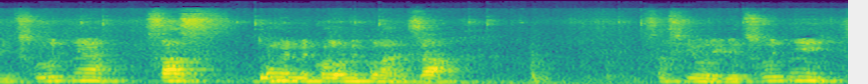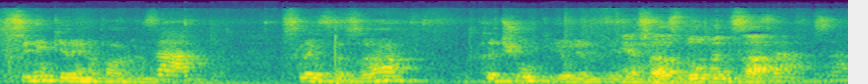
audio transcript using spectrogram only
відсутня. Сас Думен Микола Миколаївич. За. Сас Юрій відсутній. Синюк Ірина Павлівна. За. Сливка за. Ткачук Юрій Ні, Андрійович. Сас Думен за. За.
